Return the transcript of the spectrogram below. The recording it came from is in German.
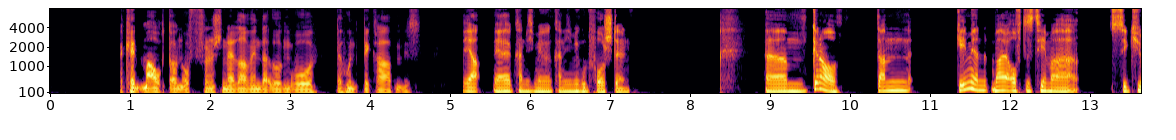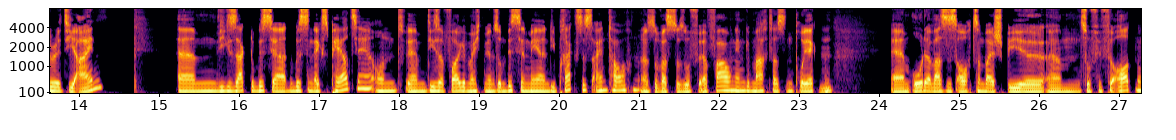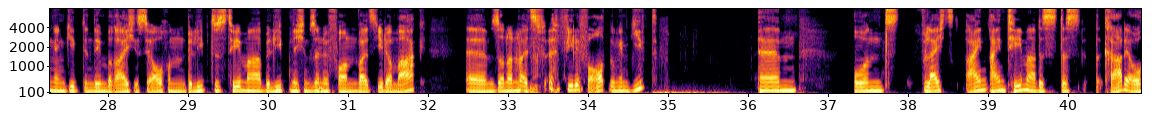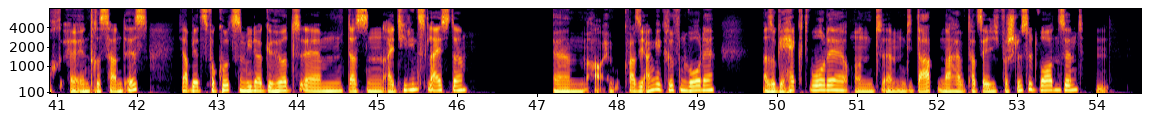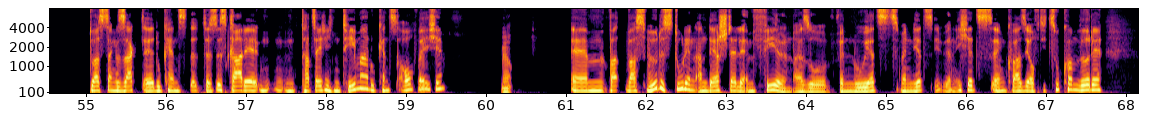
erkennt man auch dann oft schon schneller, wenn da irgendwo der Hund begraben ist. Ja, ja, kann ich mir, kann ich mir gut vorstellen. Ähm, genau. Dann gehen wir mal auf das Thema Security ein. Ähm, wie gesagt, du bist ja, du bist ein Experte und in dieser Folge möchten wir so ein bisschen mehr in die Praxis eintauchen, also was du so für Erfahrungen gemacht hast in Projekten. Mhm. Ähm, oder was es auch zum Beispiel ähm, so für Verordnungen gibt in dem Bereich, ist ja auch ein beliebtes Thema. Beliebt nicht im Sinne mhm. von, weil es jeder mag, ähm, sondern weil es ja. viele Verordnungen gibt. Ähm, und vielleicht ein, ein Thema, das, das gerade auch äh, interessant ist. Ich habe jetzt vor kurzem wieder gehört, ähm, dass ein IT-Dienstleister ähm, quasi angegriffen wurde also gehackt wurde und ähm, die Daten nachher tatsächlich verschlüsselt worden sind. Hm. Du hast dann gesagt, äh, du kennst, äh, das ist gerade tatsächlich ein Thema, du kennst auch welche. Ja. Ähm, wa was würdest du denn an der Stelle empfehlen? Also wenn du jetzt, wenn jetzt, wenn ich jetzt ähm, quasi auf dich zukommen würde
